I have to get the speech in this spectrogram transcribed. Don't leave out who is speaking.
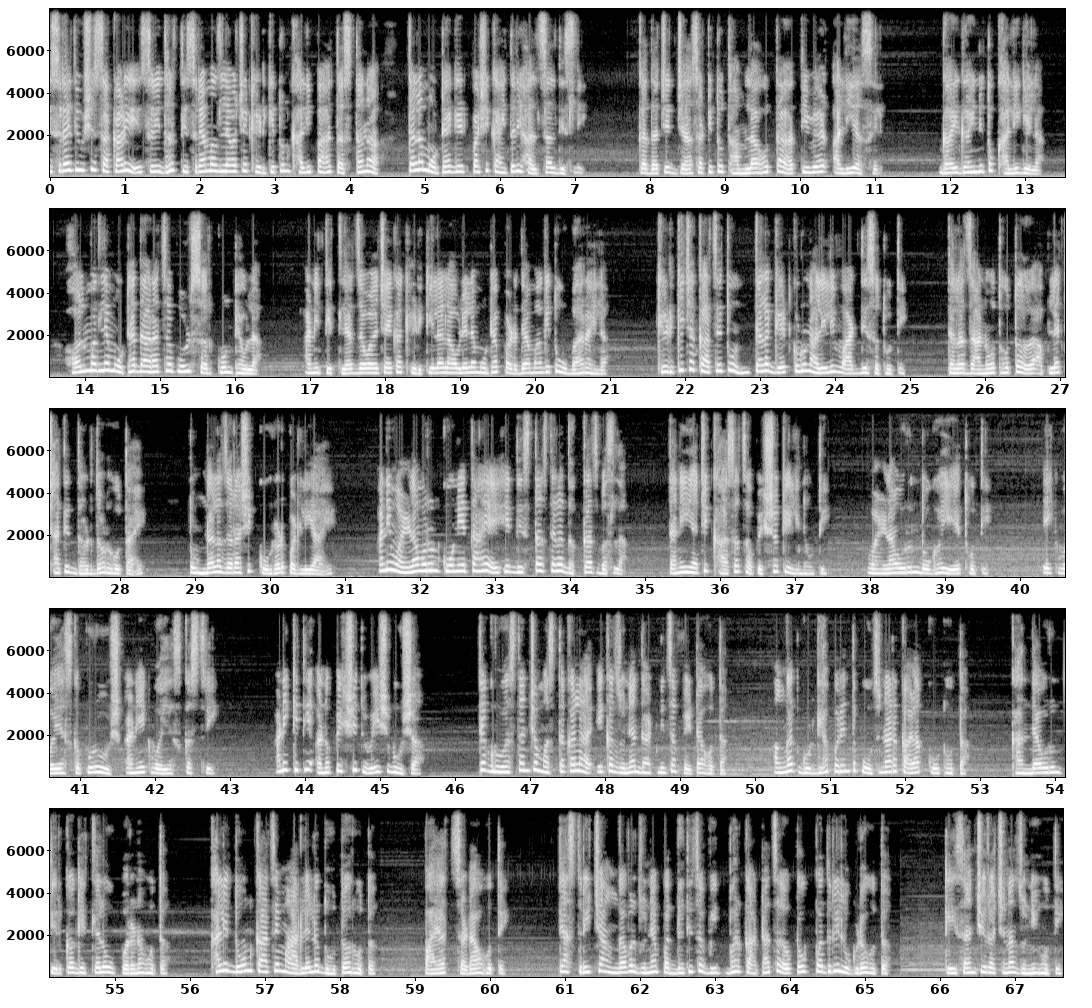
Speaker 1: तिसऱ्या दिवशी सकाळी श्रीधर तिसऱ्या मजल्यावरच्या खिडकीतून खाली पाहत असताना त्याला मोठ्या गेटपाशी काहीतरी हालचाल दिसली. कदाचित ज्यासाठी तो थांबला होता ती वेळ आली असेल. घाईघाईने तो खाली गेला. हॉलमधल्या मोठ्या दाराचा बोल्ट सरकून ठेवला आणि तिथल्याच जवळच्या एका खिडकीला लावलेल्या मोठ्या पडद्यामागे तो उभा राहिला. खिडकीच्या काचेतून त्याला गेटकडून आलेली वाट दिसत होती. त्याला जाणवत होतं आपल्या छातीत धडधड होत आहे. तोंडाला जराशी कोरड पडली आहे. आणि वळणावरून कोण येत आहे हे दिसताच त्याला धक्काच बसला. त्याने याची खासच अपेक्षा केली नव्हती. वळणावरून दोघं येत होती. एक वयस्क पुरुष आणि एक वयस्क स्त्री. आणि किती अनपेक्षित वेशभूषा. त्या गृहस्थांच्या मस्तकाला एका जुन्या धाटणीचा फेटा होता. अंगात गुडघ्यापर्यंत पोचणारा काळा कोट होता. खांद्यावरून तिरकं घेतलेलं उपरणं होतं. खाली दोन काचे मारलेलं धोतर होतं. पायात चढाव होते. त्या स्त्रीच्या अंगावर जुन्या पद्धतीचं वीतभर काठाचं टोप पदरी लुगडं होतं. केसांची रचना जुनी होती.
